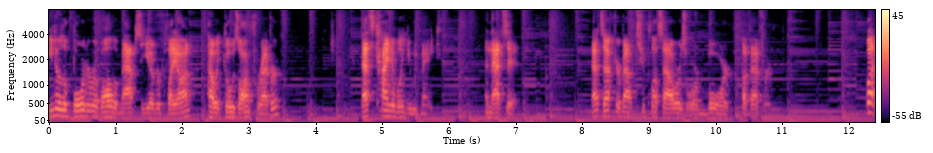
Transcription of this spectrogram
You know the border of all the maps that you ever play on, how it goes on forever? That's kind of what you would make. And that's it. That's after about two plus hours or more of effort. But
